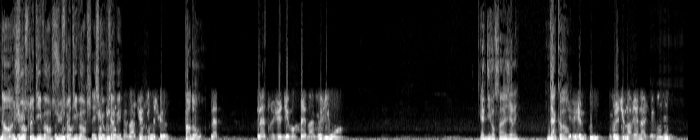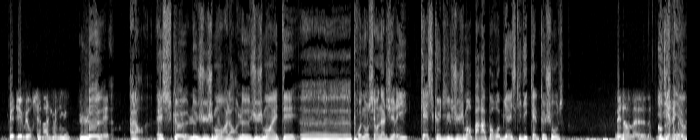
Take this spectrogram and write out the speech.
Non, juste le divorce, juste le divorce. Est-ce que vous avez. en Algérie, monsieur. Pardon Maître, Maître j'ai divorcé en Algérie, moi. Il a divorcé en Algérie. D'accord. Je, me suis marié en Algérie, j'ai en Algérie. Le. Alors, est-ce que le jugement, alors le jugement a été euh, prononcé en Algérie? Qu'est-ce que dit le jugement par rapport au bien? Est-ce qu'il dit quelque chose? Mais non, mais. Il dit rien.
